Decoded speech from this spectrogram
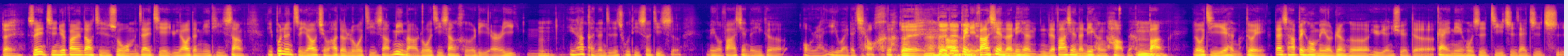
对，所以其实你就发现到，其实说我们在解语奥的谜题上，你不能只要求它的逻辑上、密码逻辑上合理而已。嗯，因为它可能只是出题设计者没有发现的一个偶然意外的巧合。对，对，对，被你发现了，你很你的发现能力很好，很棒。嗯逻辑也很对，但是它背后没有任何语言学的概念或是机制在支持。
